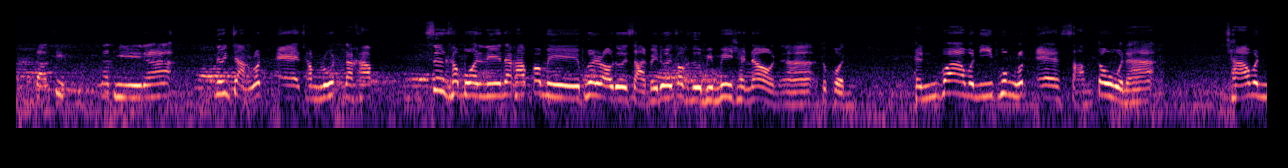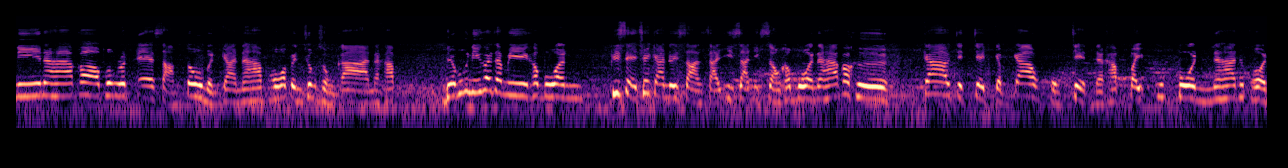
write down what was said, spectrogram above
30 นาทีนะฮะเนื่องจากรถแอร์ชำรุดนะครับ ซึ่งขบวนนี้นะครับก็มีเพื่อนเราโดยสารไปด้วยก็คือบิมมี่ช n แนลนะฮะทุกคนเห็นว่าวันนี้พ่วงรถแอร์สามตู้นะฮะเช้าวันนี้นะฮะก็พ่วงรถแอร์สามตู้เหมือนกันนะฮะเพราะว่าเป็นช่วงสงการนะครับ เดี๋ยวพรุ่งนี้ก็จะมีขบวนพิเศษช่วยการโดยสารสายอีสานอีก 2 ขบวนนะฮะก็คือ 977 กับ 967 นะครับ ไปอุบลนะฮะทุกคน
